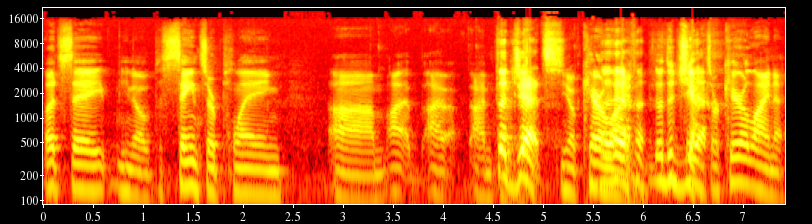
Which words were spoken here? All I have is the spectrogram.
let's say you know the Saints are playing. Um, I, I, I'm The Jets. you know Carolina, the, the Jets Yeah. or Carolina.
